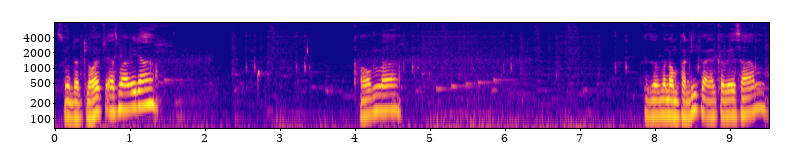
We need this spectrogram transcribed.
So, das läuft erstmal wieder. Kaufen wir. Dann sollen wir noch ein paar Liefer-LKWs haben.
